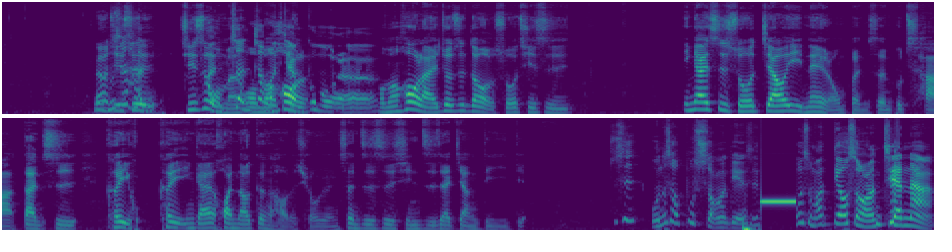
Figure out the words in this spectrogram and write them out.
没有，其实其实我们我们后我。们后来就是都有说，其实应该是说交易内容本身不差，但是可以可以应该换到更好的球员，甚至是薪资再降低一点。就是我那时候不爽的点是，为什么要丢手人签呐？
